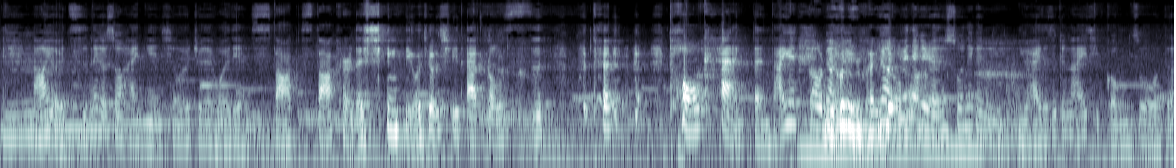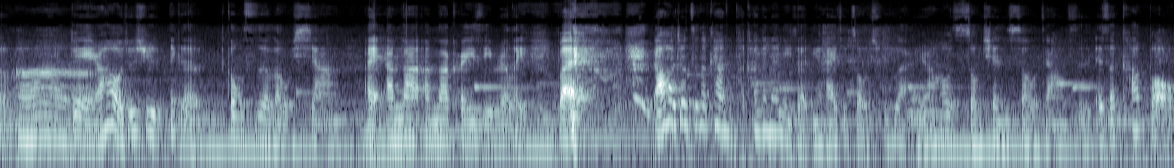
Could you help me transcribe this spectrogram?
嗯、然后有一次，那个时候还年轻，我就觉得我有点 stalk stalker 的心理，我就去他公司偷看等他，因为到底有女朋友，因为那个人说那个女女孩子是跟他一起工作的啊。对，然后我就去那个公司的楼下，哎，I'm not I'm not crazy really，but 然后就真的看他看跟那女的女孩子走出来，然后手牵手这样子，as a couple。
